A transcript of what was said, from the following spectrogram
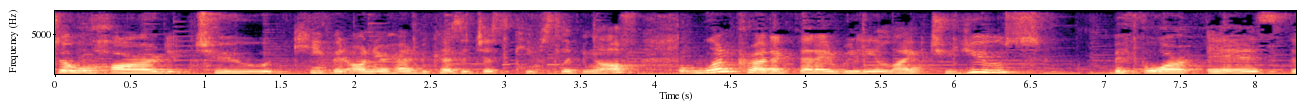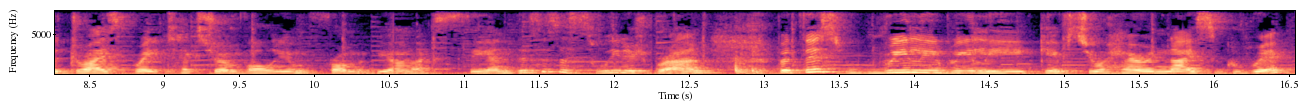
so hard to keep it on your head because it just keeps slipping off. One product that I really like to use before is the dry spray texture and volume from Björn Axén. This is a Swedish brand, but this really, really gives your hair a nice grip.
